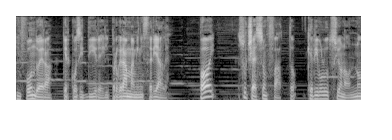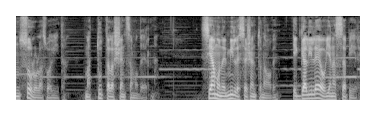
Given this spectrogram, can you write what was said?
In fondo era per così dire, il programma ministeriale. Poi successe un fatto che rivoluzionò non solo la sua vita, ma tutta la scienza moderna. Siamo nel 1609 e Galileo viene a sapere,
